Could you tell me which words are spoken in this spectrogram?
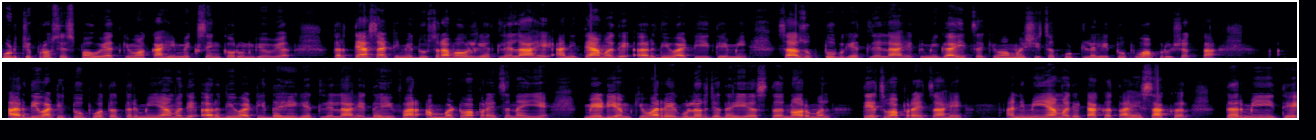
पुढची प्रोसेस पाहूयात किंवा काही मिक्सिंग करून घेऊयात. तर त्यासाठी मी दुसरा बाऊल घेतलेला आहे आणि त्यामध्ये अर्धी वाटी इथे मी साजूक तूप घेतलेलं आहे. तुम्ही गाईचं किंवा म्हशीचं कुठलंही तूप वापरू शकता. अर्धी वाटी तूप होतं तर मी यामध्ये अर्धी वाटी दही घेतलेलं आहे. दही फार आंबट वापरायचं नाही आहे मीडियम किंवा रेग्युलर जे दही असतं नॉर्मल तेच वापरायचं आहे. आणि मी यामध्ये टाकत आहे साखर. तर मी इथे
